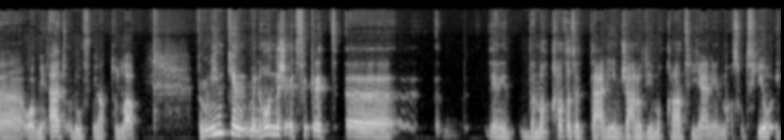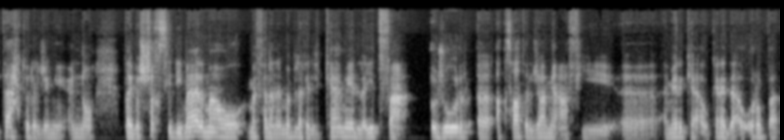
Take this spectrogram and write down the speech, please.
آه، ومئات ألوف من الطلاب. فمن يمكن من هون نشأت فكرة آه، يعني ديمقراطة التعليم جعله ديمقراطي يعني المقصود فيه إتاحته للجميع أنه طيب الشخص اللي ما معه مثلا المبلغ الكامل ليدفع أجور آه، أقساط الجامعة في أمريكا أو كندا أو أوروبا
